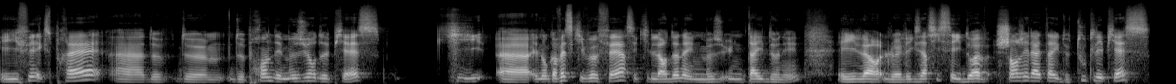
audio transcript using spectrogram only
Et il fait exprès euh, de, de, de prendre des mesures de pièces euh, et donc en fait ce qu'il veut faire c'est qu'il leur donne une, taille donnée. Et l'exercice c'est qu'ils doivent changer la taille de toutes les pièces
